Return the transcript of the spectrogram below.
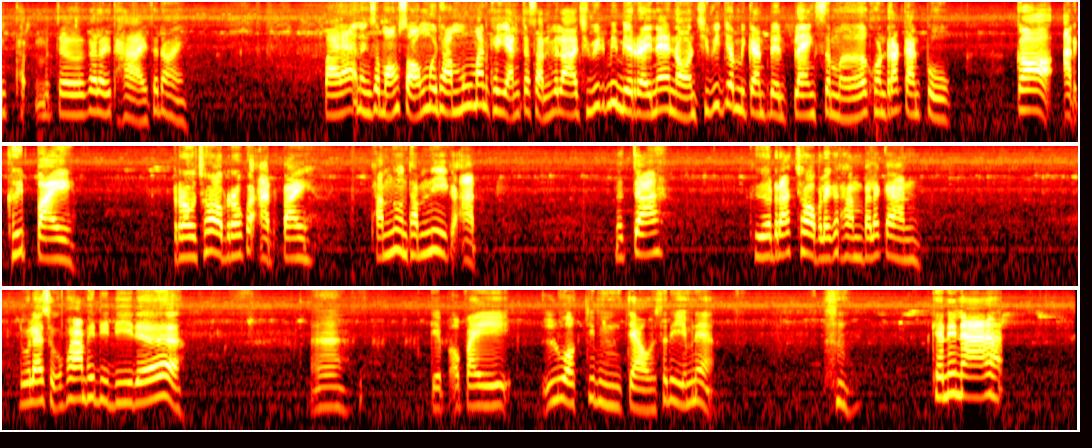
มาเจอก็เลยถ่ายซะหน่อย ไปละหนึ่งสมองสองมือทำมุ่งมั่นขยันจะสรรเวลาชีวิตไม่มีอะไรแน่นอนชีวิตย่อมมีการเปลี่ยนแปลงเสมอคนรักการปลูก ก็อัดคลิปไป เราชอบเราก็อัดไป ทำนู่นทำนี่ก็อัดนะจ๊ะ คือรักชอบอะไรก็ทำไปละกัน ดูแลสุขภาพให้ดี ๆ เด้อเออเก็บเอาไปลวกจิ้มแจ่วซะดีมั้ยเนี่ย แค่นี้นะ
